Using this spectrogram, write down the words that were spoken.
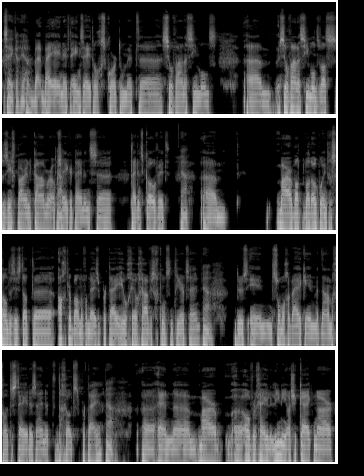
Zeker, ja. Bij, bij één heeft één zetel gescoord toen met uh, Sylvana Simons. Um, Sylvana Simons was zichtbaar in de Kamer, ook ja. zeker tijdens, tijdens COVID. Ja. Maar wat, wat ook wel interessant is, is dat de achterbannen van deze partijen heel geografisch geconcentreerd zijn. Ja. Dus in sommige wijken, in met name grote steden, zijn het de grootste partijen. Ja. Uh, en, uh, maar uh, over de gehele linie, als je kijkt naar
